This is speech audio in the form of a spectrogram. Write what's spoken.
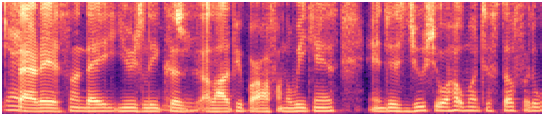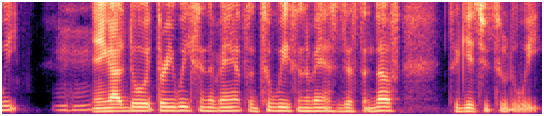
Yes. Saturday or Sunday, usually because a lot of people are off on the weekends, and just juice you a whole bunch of stuff for the week. Mm-hmm. You ain't got to do it three weeks in advance or two weeks in advance. Just enough to get you through the week.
